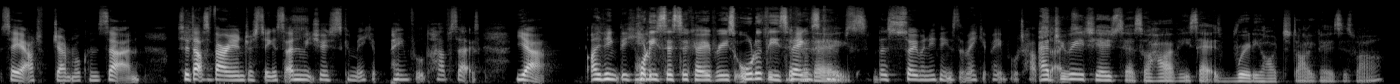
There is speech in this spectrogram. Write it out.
say it out of general concern. So that's very interesting. So endometriosis can make it painful to have sex. Yeah, I think the polycystic ovaries, all of these different things. Can, there's so many things that make it painful to have sex. Endometriosis, or however you say it, is really hard to diagnose as well.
